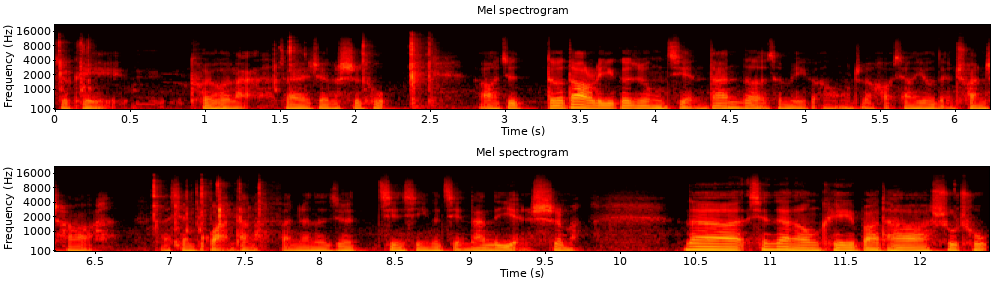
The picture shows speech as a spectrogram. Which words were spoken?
就可以退回来了，在这个视图啊，就得到了一个这种简单的这么一个，这好像有点穿插啊。那先不管它了，反正呢就进行一个简单的演示嘛。那现在呢，我们可以把它输出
